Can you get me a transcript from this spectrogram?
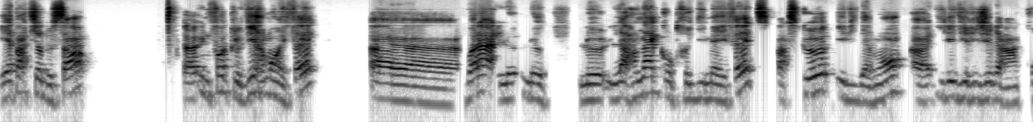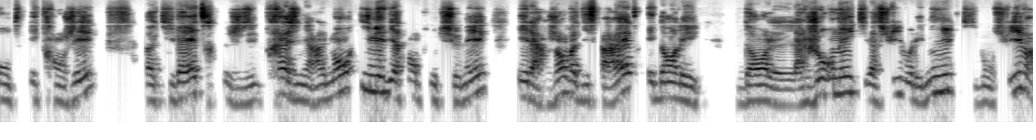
Et à partir de ça, une fois que le virement est fait, euh, voilà, le, le, l'arnaque entre guillemets est faite parce que évidemment, euh, il est dirigé vers un compte étranger euh, qui va être très généralement immédiatement ponctionné et l'argent va disparaître. Et dans les dans la journée qui va suivre, les minutes qui vont suivre,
